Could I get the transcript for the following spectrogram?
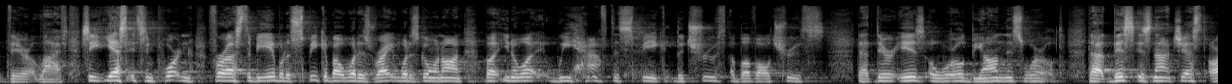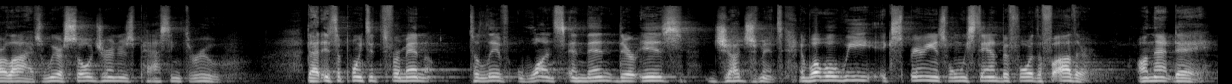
their lives. See, yes, it's important for us to be able to speak about what is right and what is going on, but you know what? We have to speak the truth above all truths that there is a world beyond this world, that this is not just our lives. We are sojourners passing through, that it's appointed for men to live once and then there is judgment. And what will we experience when we stand before the Father? On that day?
